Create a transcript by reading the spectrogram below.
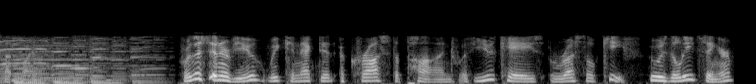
Tutwiler. For this interview, we connected across the pond with UK's Russell Keefe, who is the lead singer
